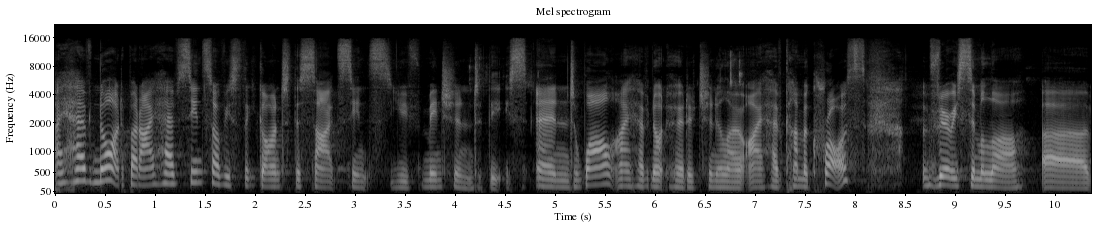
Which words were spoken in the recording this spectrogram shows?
I have not, but I have since obviously gone to the site since you've mentioned this. And while I have not heard of Channillo, I have come across very similar, uh,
